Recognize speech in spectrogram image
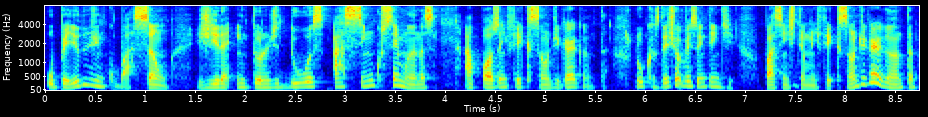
O período de incubação gira em torno de duas a cinco semanas após a infecção de garganta. Lucas, deixa eu ver se eu entendi. O paciente tem uma infecção de garganta,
